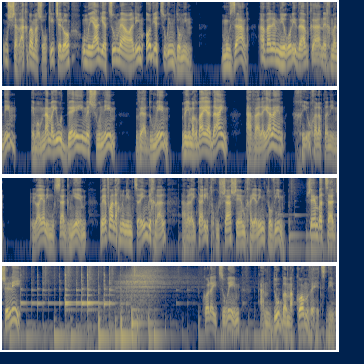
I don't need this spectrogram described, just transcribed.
הוא שרק במשרוקית שלו, ומיד יצאו מהאוהלים עוד יצורים דומים. מוזר, אבל הם נראו לי דווקא נחמדים. הם אמנם היו די משונים, ואדומים, ועם ארבע ידיים, אבל היה להם חיוך על הפנים. לא היה לי מושג מי הם, ואיפה אנחנו נמצאים בכלל, אבל הייתה לי תחושה שהם חיילים טובים, שהם בצד שלי. כל היצורים עמדו במקום והצדיעו.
